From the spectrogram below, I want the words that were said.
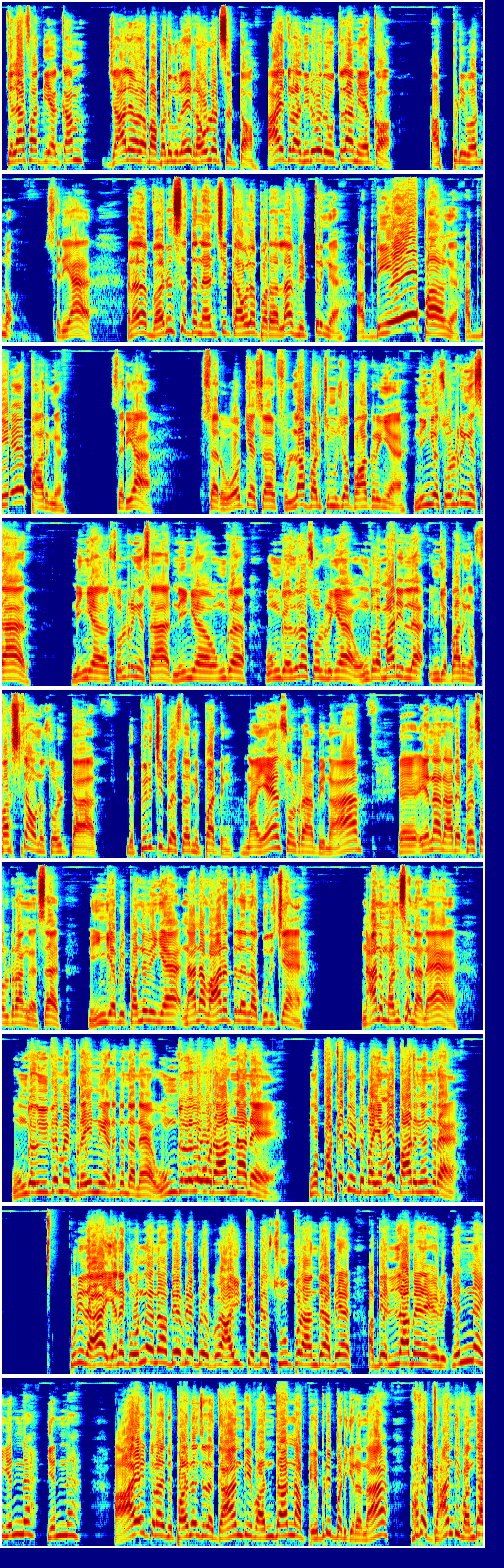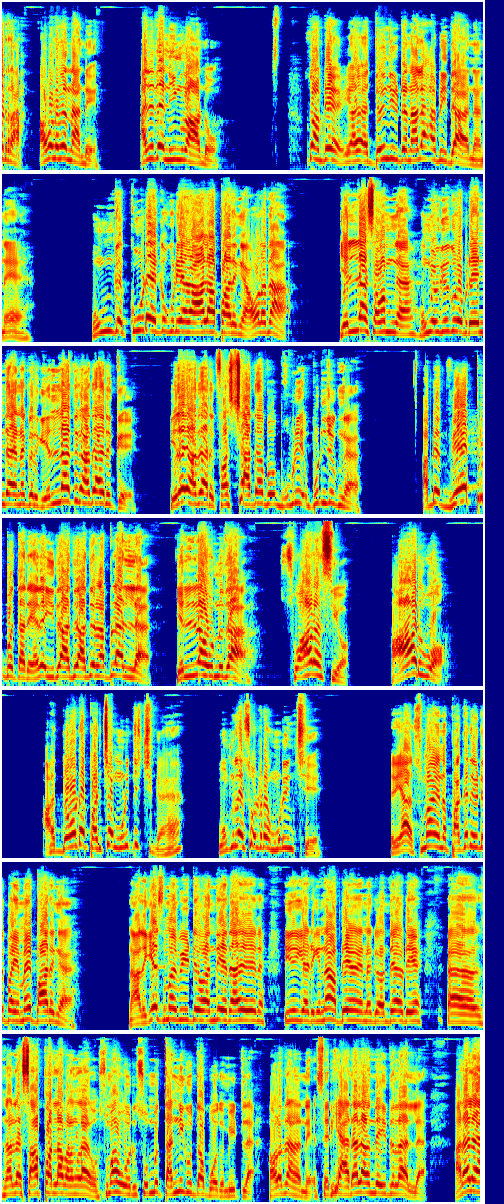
கிலாஃபத் இயக்கம் ஜாலியன்வாலாபாக் படுகொலை ரவுலட் சட்டம். ஆயிரத்தி தொள்ளாயிரத்தி இருபது உத்தலாம் இயக்கம். அப்படி வரணும். சரியா? அதனால வருஷத்தை நினச்சி கவலைப்படுறதெல்லாம் விட்டுருங்க. அப்படியே பாருங்க. அப்படியே பாருங்க. சரியா? Sir okay sir. ஃபுல்லாக படிச்சு முடிச்சா பார்க்குறீங்க நீங்கள் சொல்கிறீங்க சார். நீங்கள் சொல்கிறீங்க சார். நீங்கள் உங்கள் உங்கள் இதில் சொல்கிறீங்க உங்களை மாதிரி இல்லை. இங்கே பாருங்கள் ஃபஸ்ட்டு அவனை சொல்லிட்டா இந்த பிரிச்சு பேச நிப்பாட்டுங்க. நான் ஏன் சொல்கிறேன் அப்படின்னா எ- ஏன்னா நிறைய பேர் சொல்கிறாங்க சார் நீங்கள் அப்படி பண்ணுவீங்க. நானே வானத்தில் இருந்தால் குதித்தேன் நானும் மனுஷன் தானே. உங்களுக்கு இருக்க மாதிரி பிரெயின் எனக்கும் தானே. உங்களில் ஒரு ஆள் நானே. உங்கள் பக்கத்து வீட்டு பையன் மாதிரி பாருங்கங்கிறேன். புரியுதா? எனக்கு ஒன்று என்ன அப்படியே அப்படியே அப்படியே ஐக்கியம் அப்படியே சூப்பராக இருந்து அப்படியே அப்படியே எல்லாமே என்ன என்ன என்ன? ஆயிரத்தி தொள்ளாயிரத்தி பதினஞ்சுல காந்தி வந்தான்னு நான் எப்படி படிக்கிறேன்னா அட காந்தி வந்தாடுறா அவ்வளவுதான் நானு. அதுதான் நீங்களும் ஆடும் So, அப்படியே தெரிஞ்சுக்கிட்டனால அப்படிதான் நானு. உங்க கூட இருக்கக்கூடிய ஆளா பாருங்க அவ்வளவுதான். எல்லா சமங்க உங்களுக்கு கூட பிரெயின் எனக்கு இருக்கு. எல்லாத்துக்கும் அதான் இருக்கு. எல்லாரும் அதான் இருக்கு. ஃபர்ஸ்ட் அதான் புரி- புரிஞ்சுக்குங்க. அப்படியே வேற்று பார்த்தாரு ஏதாவது இது அது அது அப்படிலாம் இல்லை. எல்லாம் ஒண்ணுதான். சுவாரஸ்யம். ஆர்வம். அதோட படிச்சா முடிஞ்சிச்சுங்க. உங்களை சொல்ற முடிஞ்சுச்சு சரியா? சும்மா என்ன பக்கத்து வீட்டு பையன் பாருங்க. நாளைக்கே சும்மா வீட்டு வந்து ஏதாவது இது கேட்டிங்கன்னா அப்படியே எனக்கு வந்து அப்படியே நல்ல சாப்பாடுலாம் வழங்கலாம். சும்மா ஒரு சும்மா தண்ணி குத்தா போதும் வீட்டில் அவ்வளோதான் நான். சரியா அதனால் வந்து இதெல்லாம் இல்லை. அதனால்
